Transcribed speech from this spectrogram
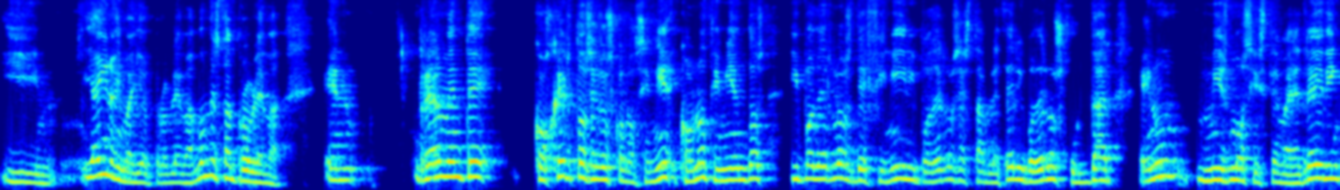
y, y ahí no hay mayor problema. ¿Dónde está el problema? En realmente coger todos esos conocimientos y poderlos definir y poderlos establecer y poderlos juntar en un mismo sistema de trading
